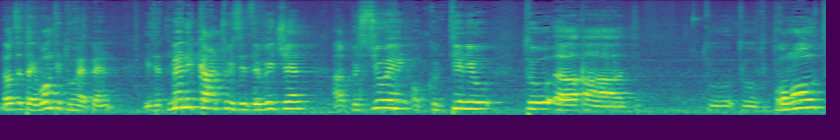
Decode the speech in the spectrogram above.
not that I want it to happen, is that many countries in the region are pursuing or continue to, uh, uh, to, to, to, promote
